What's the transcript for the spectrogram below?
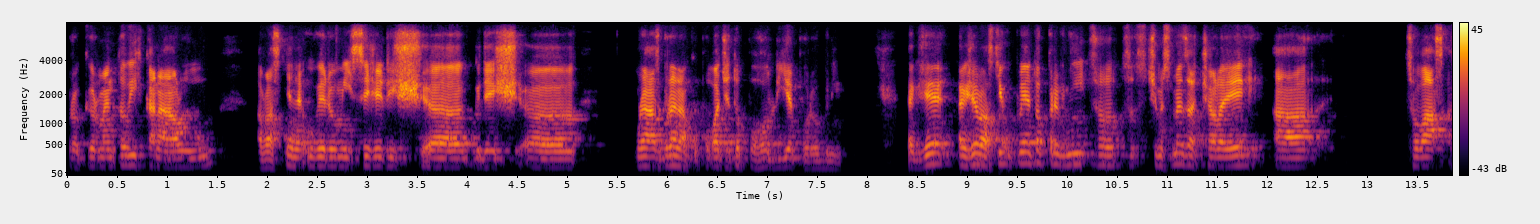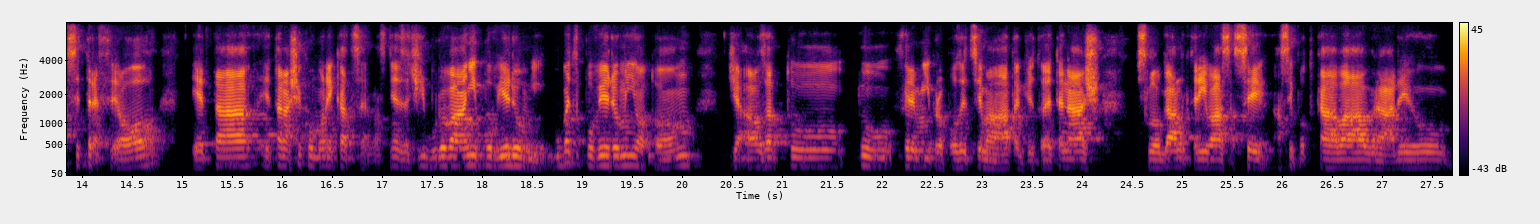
procurementových kanálů a vlastně neuvědomí si, že když, eh, když eh, u nás bude nakupovat, že to pohodlí je podobný. Takže, takže vlastně úplně to první, co, co, s čím jsme začali a co vás asi trefilo, je ta, je ta naše komunikace. Vlastně začít budování povědomí. Vůbec povědomí o tom, že Alza tu, tu firmní propozici má. Takže to je ten náš slogan, který vás asi, asi potkává v rádiu,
